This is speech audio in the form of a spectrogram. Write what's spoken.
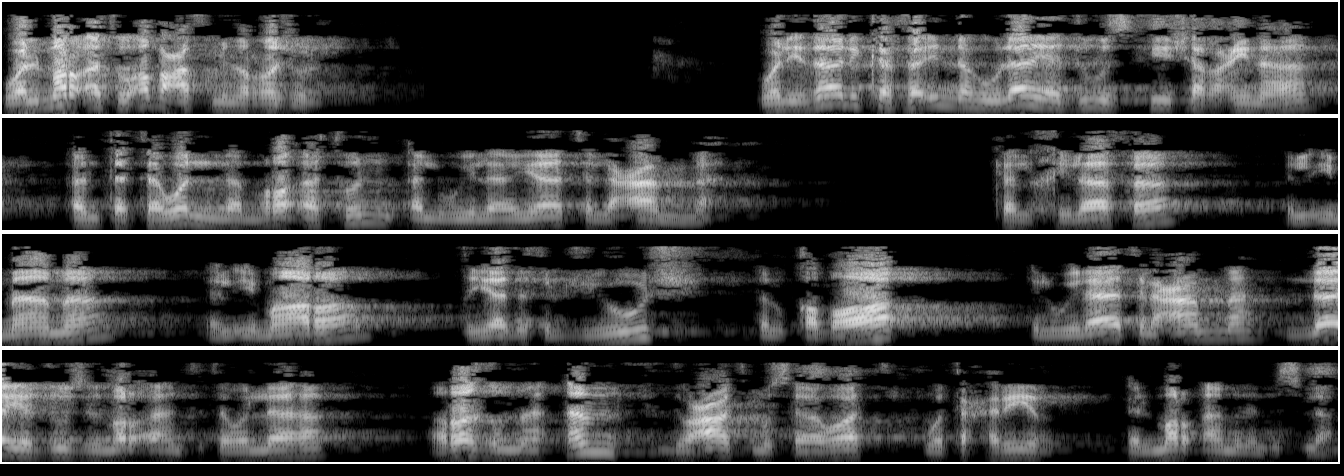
والمرأة أضعف من الرجل. ولذلك فإنه لا يجوز في شرعنا أن تتولى امرأة الولايات العامة كالخلافة الإمامة الإمارة قيادة الجيوش القضاء. الولايات العامة لا يجوز للمرأة أن تتولاها رغم أنف دعاة مساواة وتحرير المرأة من الإسلام.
